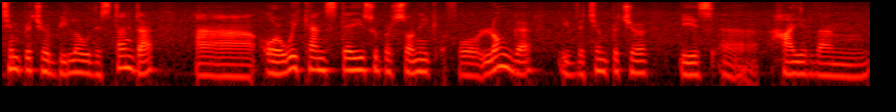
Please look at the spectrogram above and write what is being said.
temperature below the standard, uh, or we can stay supersonic for longer if the temperature is uh, higher than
